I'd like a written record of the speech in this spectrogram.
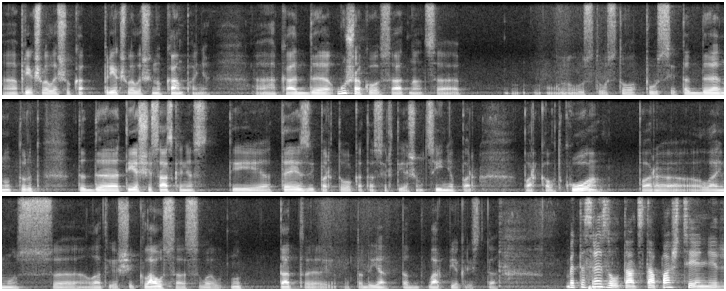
priekšvēlēšanu kampaņa. Kad Ušakovs atnāca uz, uz to pusi, tad, nu, tur, tad tieši saskaņas tie tēzi par to, ka tas ir tiešām cīņa par, par kaut ko, par, lai mūs latvieši klausās. Vai, nu, tad, tad, jā, tad var piekrist. Ka... Bet tas rezultāts, tā pašcieņa ir,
